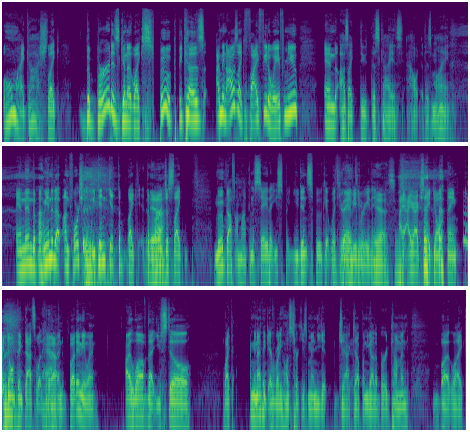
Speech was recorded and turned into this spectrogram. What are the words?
oh my gosh, like the bird is gonna like spook because I mean I was like five feet away from you, and I was like, dude, this guy is out of his mind. And then the, we ended up, unfortunately, we didn't get the like the yeah. bird just like moved off. I'm not going to say that you sp- you didn't spook it with your Thank heavy you. breathing. Yes, I, I, actually I don't think I don't think that's what happened. Yeah. But anyway, I love that you still like. I mean, I think everybody who hunts turkeys, man, you get jacked up when you got a bird coming. but like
